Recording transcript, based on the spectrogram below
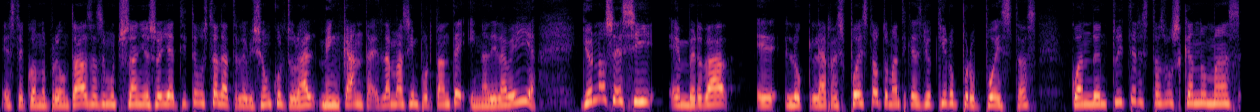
este, cuando preguntabas hace muchos años, oye, ¿a ti te gusta la televisión cultural? Me encanta, es la más importante y nadie la veía. Yo no sé si en verdad eh, lo, la respuesta automática es yo quiero propuestas, cuando en Twitter estás buscando más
